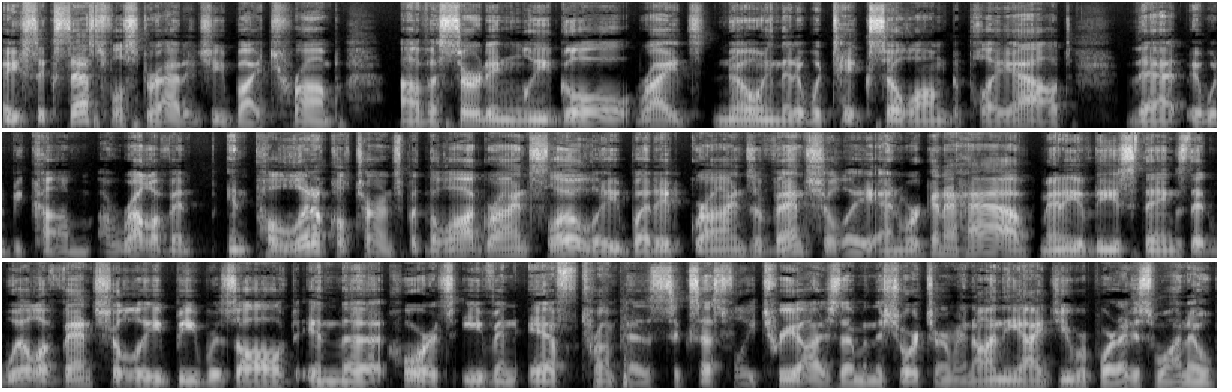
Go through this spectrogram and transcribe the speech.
a successful strategy by Trump of asserting legal rights, knowing that it would take so long to play out that it would become irrelevant in political terms, but the law grinds slowly, but it grinds eventually. And we're going to have many of these things that will eventually be resolved in the courts, even if Trump has successfully triaged them in the short term. And on the IG report, I just want to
